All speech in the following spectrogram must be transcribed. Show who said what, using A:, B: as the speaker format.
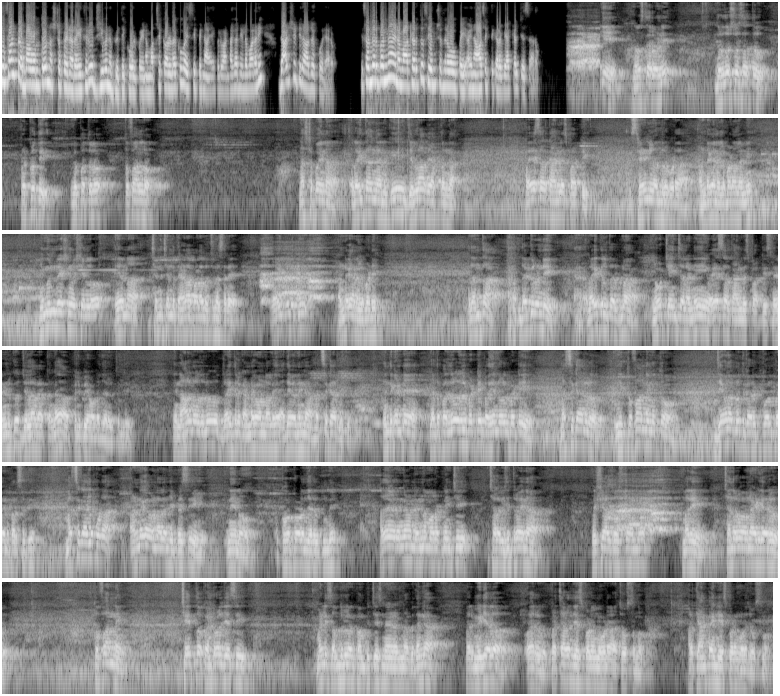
A: తుఫాన్ ప్రభావంతో నష్టపోయిన రైతులు జీవన భృతి కోల్పోయిన మత్స్యకారులకు వైసీపీ నాయకులు అండగా నిలవాలని దాడిశెట్టి రాజా కోరారు. ఈ సందర్భంగా ఆయన మాట్లాడుతూ సీఎం చంద్రబాబుపై ఆయన ఆసక్తికర వ్యాఖ్యలు చేశారు.
B: నమస్కారం అండి. దురదృష్టవశాత్తు ప్రకృతి విపత్తులో తుఫాన్లో నష్టపోయిన రైతాంగానికి జిల్లా వ్యాప్తంగా వైఎస్ఆర్ కాంగ్రెస్ పార్టీ శ్రేణులందరూ కూడా అండగా నిలబడాలని ఇమ్యూనరేషన్ విషయంలో ఏమన్నా చిన్న చిన్న తేడా పాడాలు వచ్చినా సరే రైతులకి అండగా నిలబడి అదంతా దగ్గరుండి రైతుల తరపున నోట్ చేయించాలని వైఎస్ఆర్ కాంగ్రెస్ పార్టీ శ్రేణులకు జిల్లా వ్యాప్తంగా పిలుపు ఇవ్వడం జరుగుతుంది. ఈ నాలుగు రోజులు రైతులకు అండగా ఉండాలి అదేవిధంగా మత్స్యకారులకి. ఎందుకంటే గత పది రోజులు బట్టి పదిహేను రోజులు బట్టి మత్స్యకారులు ఈ తుఫాన్ నిమిత్తం జీవనభృతి గారికి కోల్పోయిన పరిస్థితి. మత్స్యకారులకు కూడా అండగా ఉండాలని చెప్పేసి నేను కోరుకోవడం జరుగుతుంది. అదేవిధంగా నిన్న మొన్నటి నుంచి చాలా విచిత్రమైన విషయాలు చూస్తున్నాము మరి చంద్రబాబు నాయుడు గారు తుఫాన్ని చేతితో కంట్రోల్ చేసి మళ్ళీ సముద్రంలోకి పంపించేసిన విధంగా మరి మీడియాలో వారు ప్రచారం చేసుకోవడం కూడా చూస్తున్నాం. వాళ్ళు క్యాంపెయిన్ చేసుకోవడం కూడా చూస్తున్నాం.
